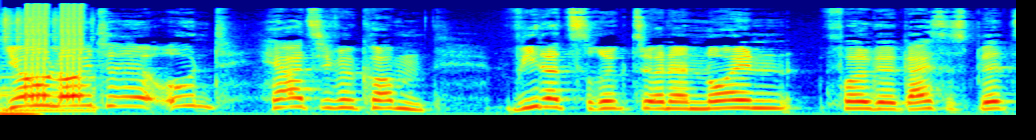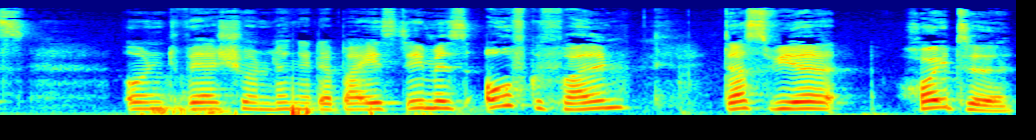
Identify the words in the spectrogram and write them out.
Jo Leute und herzlich willkommen wieder zurück zu einer neuen Folge Geistesblitz. Und wer schon lange dabei ist, dem ist aufgefallen, dass wir heute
